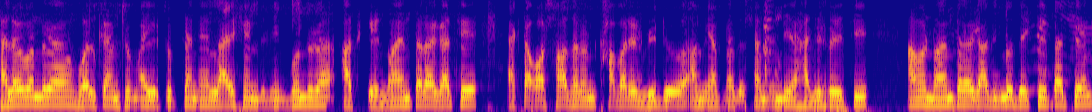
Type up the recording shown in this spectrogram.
Hello বন্ধুরা। Welcome to my YouTube channel life and living বন্ধুরা, আজকে নয়নতারা গাছে একটা অসাধারণ খাবারের ভিডিও আমি আপনাদের সামনে নিয়ে হাজির হয়েছি। আমার নয়নতারার গাছগুলো দেখতেই পাচ্ছেন।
